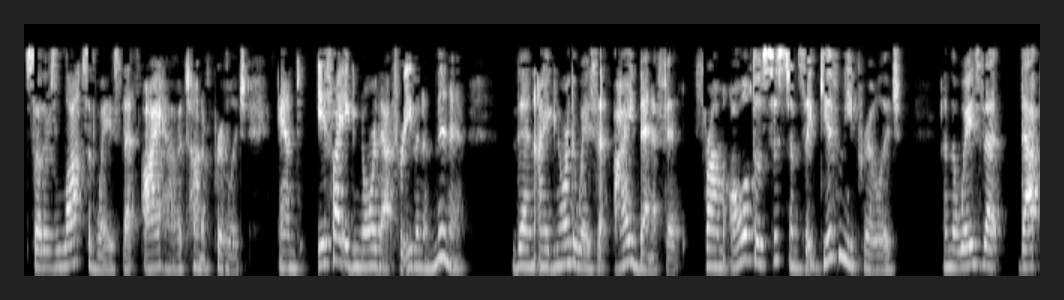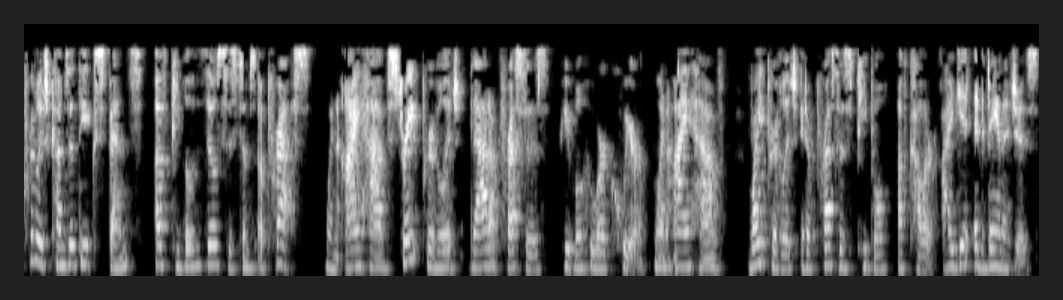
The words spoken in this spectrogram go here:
So there's lots of ways that I have a ton of privilege. And if I ignore that for even a minute, then I ignore the ways that I benefit from all of those systems that give me privilege and the ways that that privilege comes at the expense of people that those systems oppress. When I have straight privilege, that oppresses people who are queer. When I have white privilege, it oppresses people of color. I get advantages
